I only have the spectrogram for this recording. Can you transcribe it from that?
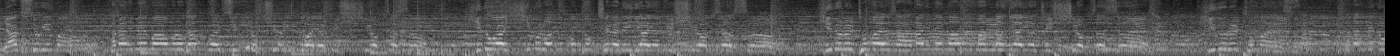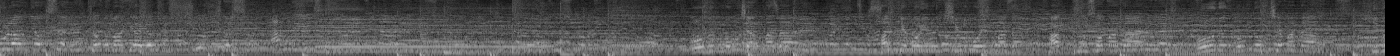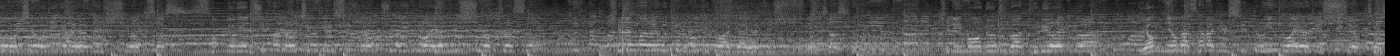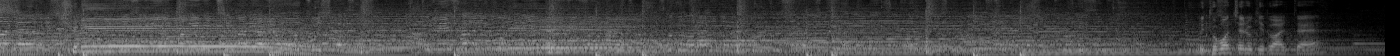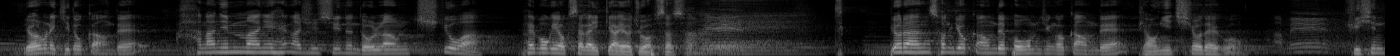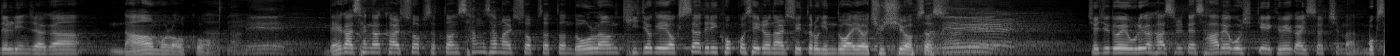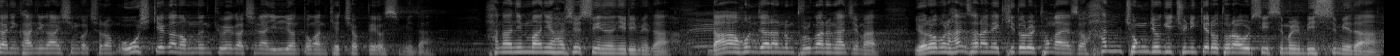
약속의 마음으로 하나님의 마음으로 간구할 수 있도록 주여 인도하여 주시옵소서. 기도가 힘을 얻는 공동체가 되게 하여 주시옵소서 기도를 통하여서 하나님의 마음을 만나게 하여 주시옵소서. 기도를 통하여서 하나님의 놀라운 역사를 경험하게 하여 주시옵소서. 모든 목장마다 함께 모이는 지구 모임마다 각 부서마다 모든 공동체마다 기도로 채워지게 하여 주시옵소서. 성령의 충만으로 채워질 수 있도록 주여 인도하여 주시옵소서. 주님만을 붙들고 기도하게 하여 주시옵소서 주님 어둠과 두려움과 염려가 사라질 수 있도록 인도하여 주시옵소서 주님 우리 두 번째로 기도할 때 여러분의 기도 가운데 하나님만이 행하실 수 있는 놀라운 치료와 회복의 역사가 있게 하여 주옵소서. 특별한 선교 가운데 복음 증거 가운데 병이 치료되고 귀신 들린 자가 나음을 얻고 내가 생각할 수 없었던 상상할 수 없었던 놀라운 기적의 역사들이 곳곳에 일어날 수 있도록 인도하여 주시옵소서. 제주도에 우리가 갔을 때 450개의 교회가 있었지만 목사님 간증하신 것처럼 50개가 넘는 교회가 지난 1년 동안 개척되었습니다. 하나님만이 하실 수 있는 일입니다. 나 혼자라는 불가능하지만 여러분 한 사람의 기도를 통하여서 한 종족이 주님께로 돌아올 수 있음을 믿습니다.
